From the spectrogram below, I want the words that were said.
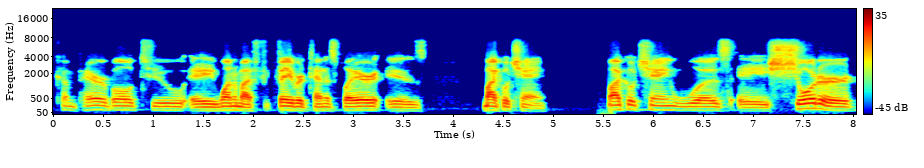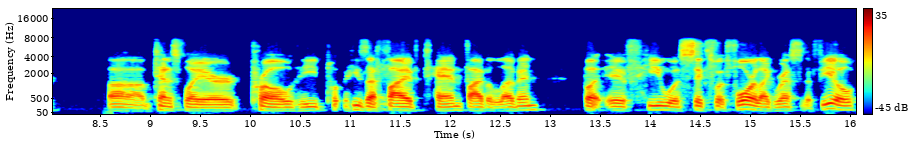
comparable to a one of my f- favorite tennis player, is Michael Chang. Michael Chang was a shorter uh, tennis player, pro. He he's at 5'10", 5'11", but if he was six foot four like rest of the field,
